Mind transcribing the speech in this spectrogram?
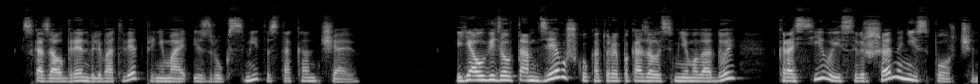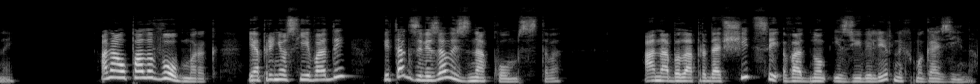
— сказал Гренвиль в ответ, принимая из рук Смита стакан чаю. Я увидел там девушку, которая показалась мне молодой, красивой и совершенно не испорченной. Она упала в обморок, я принес ей воды, и так завязалось знакомство. Она была продавщицей в одном из ювелирных магазинов.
